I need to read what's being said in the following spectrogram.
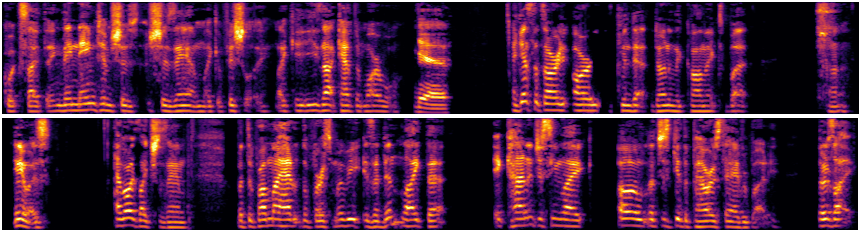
quick side thing. They named him Shaz- Shazam, like officially. Like he's not Captain Marvel. Yeah, I guess that's already already been done in the comics, but uh, anyways, I've always liked Shazam, but the problem I had with the first movie is I didn't like that. It kind of just seemed like, oh, let's just give the powers to everybody. There's like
